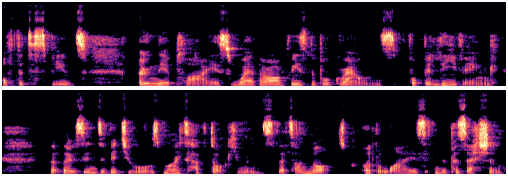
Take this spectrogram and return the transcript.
of the dispute only applies where there are reasonable grounds for believing that those individuals might have documents that are not otherwise in the possession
